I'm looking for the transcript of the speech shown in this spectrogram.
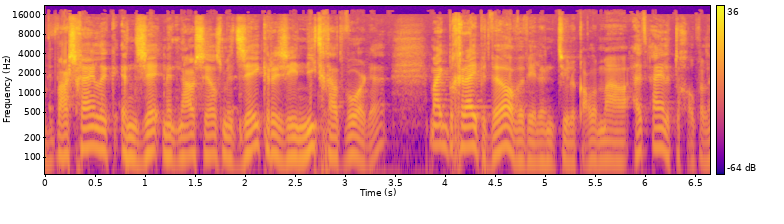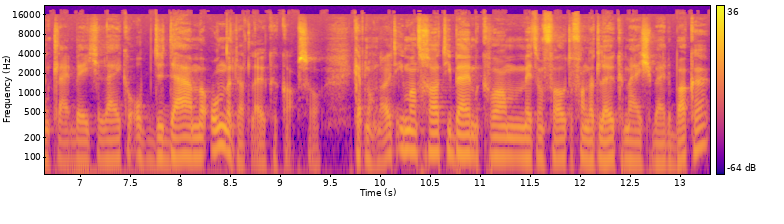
waarschijnlijk ze- met, nou zelfs met zekere zin niet gaat worden. Maar ik begrijp het wel. We willen natuurlijk allemaal uiteindelijk toch ook wel een klein beetje lijken op de dame onder dat leuke kapsel. Ik heb nog nooit iemand gehad die bij me kwam met een foto van dat leuke meisje bij de bakker.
